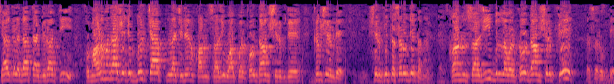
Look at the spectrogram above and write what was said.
جار کله دا تعبیرات دي خو معلومه ده چې بل چا لا چې دین قانون سازي واک ورکول دام شرک دی کم شرک دی شرک په تصرف دی کنه قانون سازي بل ورکول دام شرک په تصرف دی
